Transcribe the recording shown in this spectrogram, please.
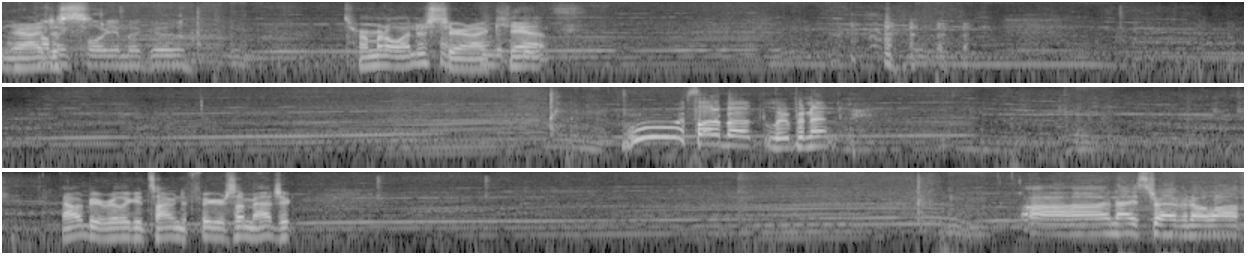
Yeah, I Coming just for you, Magoo. terminal understeer and I can't. Ooh, I thought about looping it. That would be a really good time to figure some magic. Ah, nice driving, Olaf.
